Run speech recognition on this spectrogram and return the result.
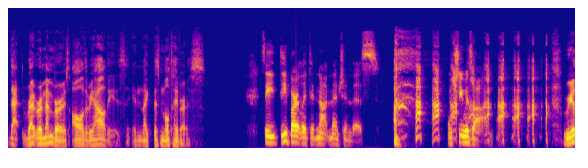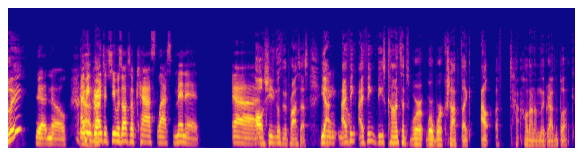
that re- remembers all the realities in like this multiverse. See, Dee Bartlett did not mention this. When she was on. really? Yeah, no. I mean, that- granted, she was also cast last minute. Uh, oh, she didn't go through the process. Yeah, didn't- I think I think these concepts were were workshopped like out of. T- hold on, I'm gonna grab the book.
